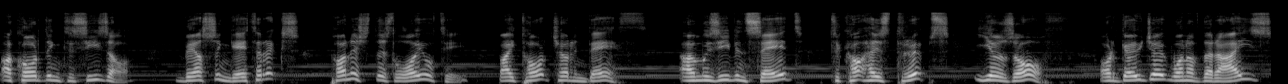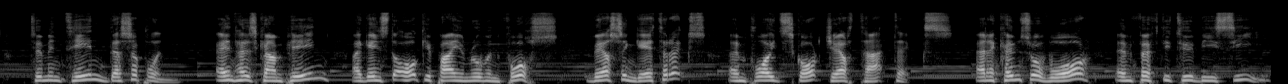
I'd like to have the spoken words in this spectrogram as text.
According to Caesar, Vercingetorix punished disloyalty by torture and death, and was even said to cut his troops' ears off or gouge out one of their eyes to maintain discipline. In his campaign against the occupying Roman force, Vercingetorix employed scorched earth tactics. In a council of war in 52 BC,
